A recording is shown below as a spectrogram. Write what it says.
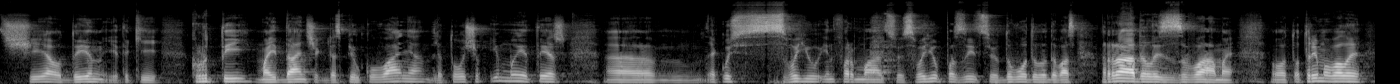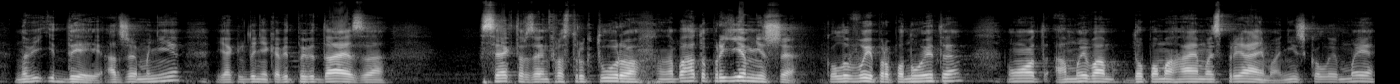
ще один і такий крутий майданчик для спілкування, для того, щоб і ми теж е, якусь свою інформацію, свою позицію доводили до вас, радились з вами, от, отримували нові ідеї. Адже мені, як людині, яка відповідає за сектор, за інфраструктуру, набагато приємніше, коли ви пропонуєте, от, а ми вам допомагаємо і сприяємо, ніж коли ми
